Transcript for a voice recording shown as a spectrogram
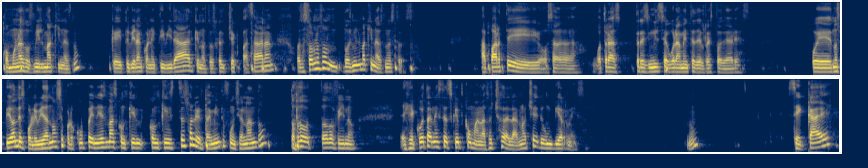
como unas 2.000 máquinas, ¿no? Que tuvieran conectividad, que nuestros health check pasaran. O sea, solo son 2.000 máquinas nuestras. Aparte, o sea, otras 3.000 seguramente del resto de áreas. Pues nos pidieron disponibilidad, no se preocupen, es más, con que, con que esté su alertamiento funcionando, todo, todo fino. Ejecutan este script como a las 8 de la noche de un viernes. ¿No? Se cae,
